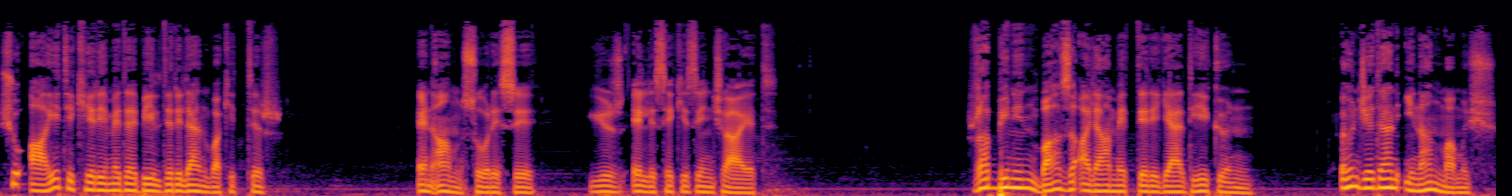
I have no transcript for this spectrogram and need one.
şu ayet-i kerimede bildirilen vakittir. En'am suresi 158. ayet Rabbinin bazı alametleri geldiği gün, önceden inanmamış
